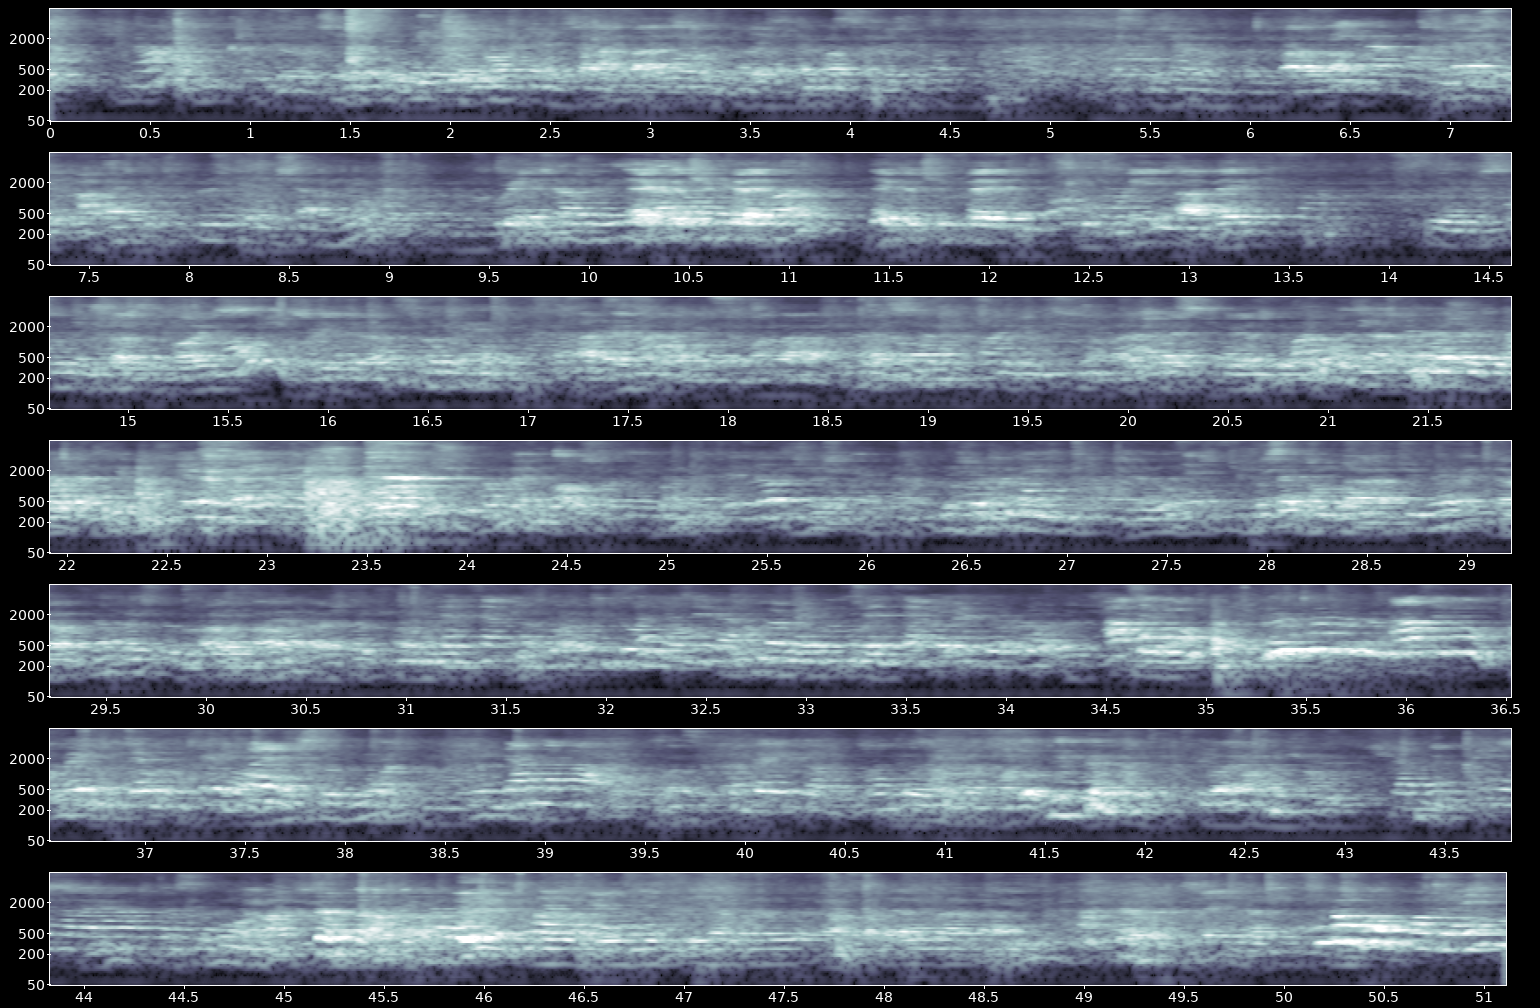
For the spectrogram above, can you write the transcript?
Ça va pas. Est-ce que peux télécharger? Oui. Dès que tu fais, dès que tu fais ouvrir avec, tu choisis Voice Reader, ça reste directement dans l'application. Moi, vous avez- je peux- je suis pas même pas sur les- juste mais je peux les- Tu peux ça, tu mets- tu mets- Non, parce que- Vous êtes servi Vous êtes servi Ah, c'est vous Ah, c'est vous Donne là-bas. La bouteille dans la Sinon, bon problème.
